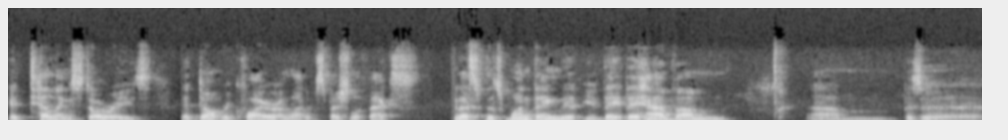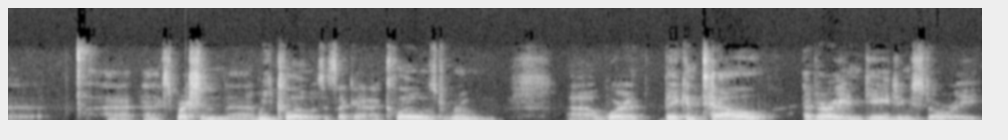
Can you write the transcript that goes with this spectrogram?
at telling stories that don't require a lot of special effects. And that's that's one thing that you, they they have. Um, um, there's a uh, an expression, uh, huis clos. It's like a, a closed room uh, where they can tell a very engaging story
